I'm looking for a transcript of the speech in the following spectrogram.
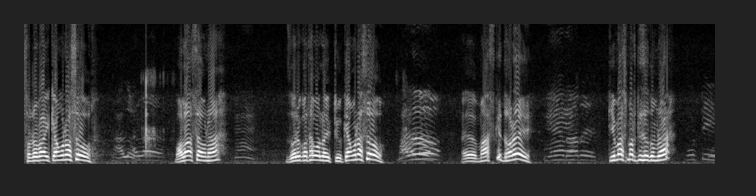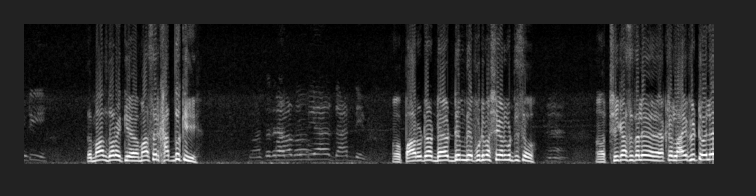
ছোট ভাই কেমন আছো? ভালো। আছো না? জোরে কথা বলো একটু কেমন আছো? এ, মাছ কি ধরে। কি মাছ মারতেছো তোমরা? মাছ ধরে কি মাছের খাদ্য কি? ও পাউরুটি আর ডিম দিয়ে পুঁটি মাছ শিকার করতেছো? ও, ঠিক আছে তাহলে একটা লাইভ হিট হইলে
